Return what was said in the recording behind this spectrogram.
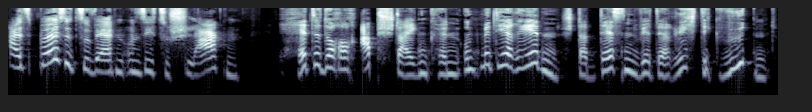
als böse zu werden und sie zu schlagen. Er hätte doch auch absteigen können und mit ihr reden. Stattdessen wird er richtig wütend.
